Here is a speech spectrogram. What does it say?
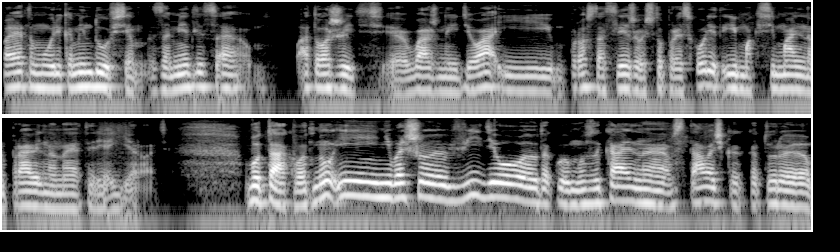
Поэтому рекомендую всем замедлиться, отложить э, важные дела и просто отслеживать, что происходит, и максимально правильно на это реагировать. Вот так вот. Ну и небольшое видео, такое музыкальная вставочка, которая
